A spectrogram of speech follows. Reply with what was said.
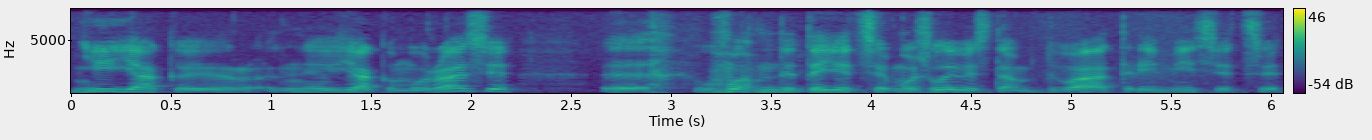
Ніякої, ні в якому разі е, вам не дається можливість там 2-3 місяці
